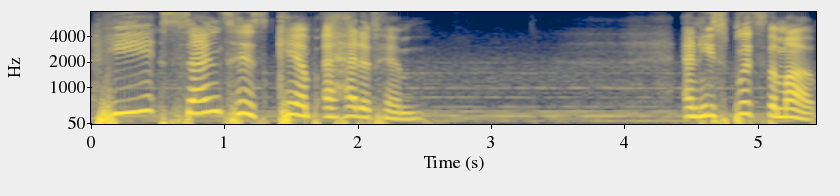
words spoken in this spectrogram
he sends his camp ahead of him and he splits them up.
